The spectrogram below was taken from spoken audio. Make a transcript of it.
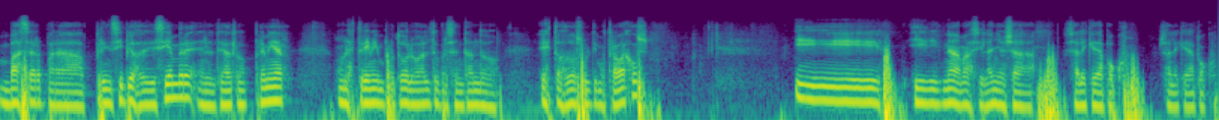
va a ser para principios de diciembre en el Teatro Premier, un streaming por todo lo alto presentando estos dos últimos trabajos. Y, nada más, y el año ya, ya le queda poco, ya le queda poco.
